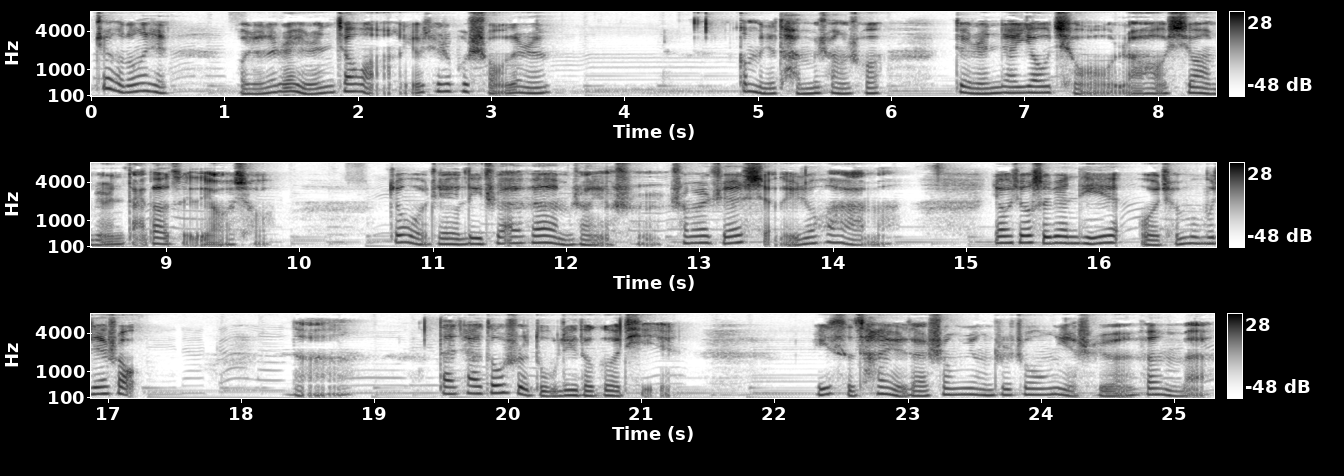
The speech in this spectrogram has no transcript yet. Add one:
这个东西，我觉得人与人交往，尤其是不熟的人，根本就谈不上说对人家要求，然后希望别人达到自己的要求。就我这个荔枝 FM 上也是，上面直接写了一句话嘛，要求随便提，我全部不接受。那大家都是独立的个体，彼此参与在生命之中也是缘分呗。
